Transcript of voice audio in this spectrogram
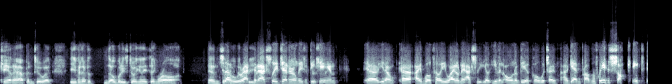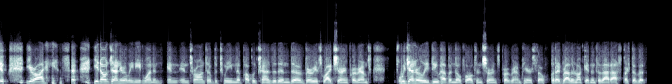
can't happen to it, even if it, nobody's doing anything wrong. And so that's correct. And actually, generally speaking, and uh, you know, uh, I will tell you, I don't actually even own a vehicle, which I again probably is shocking to your audience. you don't generally need one in, in, in Toronto between the public transit and uh, various ride sharing programs. We generally do have a no fault insurance program here, so but I'd rather not get into that aspect of it.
